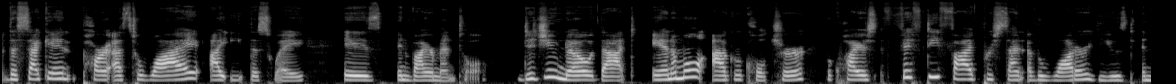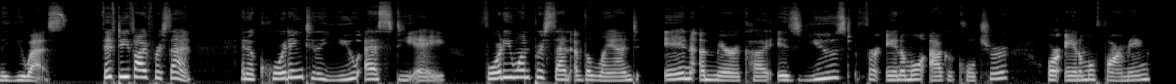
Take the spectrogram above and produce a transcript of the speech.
The second part as to why I eat this way is environmental. Did you know that animal agriculture requires 55% of the water used in the US? 55%. And according to the USDA, 41% of the land in America is used for animal agriculture or animal farming,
